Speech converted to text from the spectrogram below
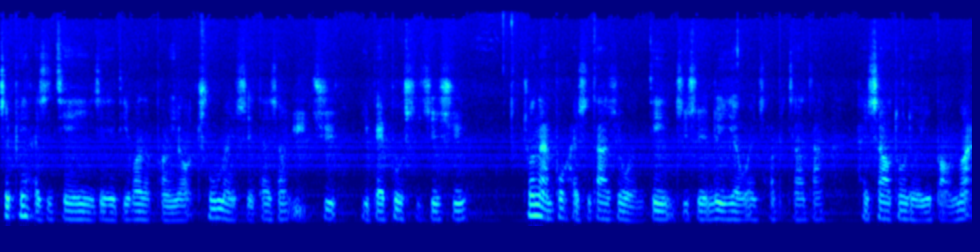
这边还是建议这些地方的朋友出门时带上雨具，以备不时之需。中南部还是大致稳定，只是日夜温差比较大，还是要多留意保暖。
